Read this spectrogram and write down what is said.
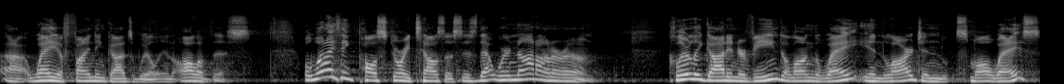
uh, way of finding God's will in all of this? Well, what I think Paul's story tells us is that we're not on our own. Clearly, God intervened along the way in large and small ways,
